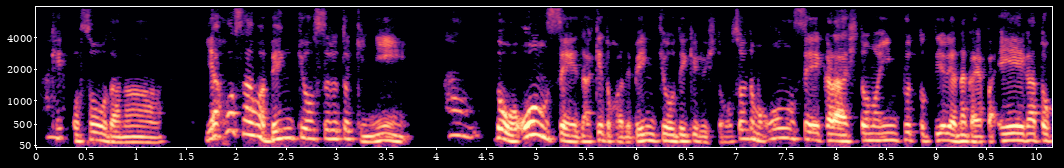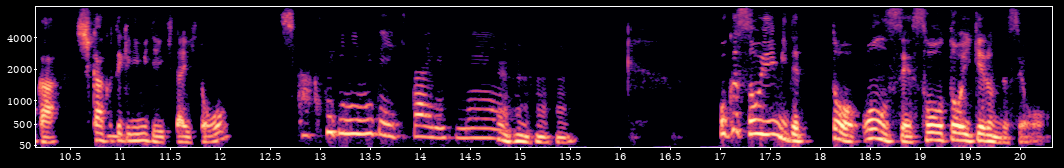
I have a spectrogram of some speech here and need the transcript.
はい結構そうだなヤホさんは勉強するときに、はい。どう？音声だけとかで勉強できる人？それとも音声から人のインプットっていうよりはなんかやっぱ映画とか視覚的に見ていきたい人？視覚的に見ていきたいですね。僕そういう意味でと音声相当いけるんですよ。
